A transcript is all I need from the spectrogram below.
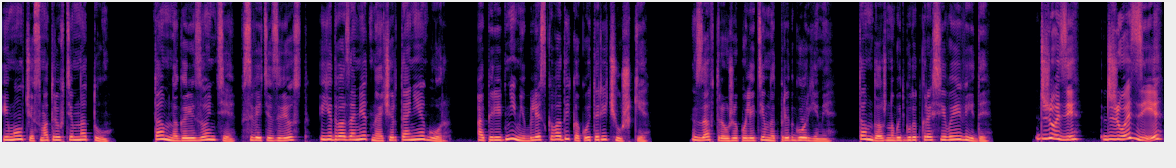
и молча смотрю в темноту. Там, на горизонте, в свете звезд, едва заметное очертание гор, а перед ними блеск воды какой-то речушки. Завтра уже полетим над предгорьями. Там, должно быть, будут красивые виды. «Джози! Джози!»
